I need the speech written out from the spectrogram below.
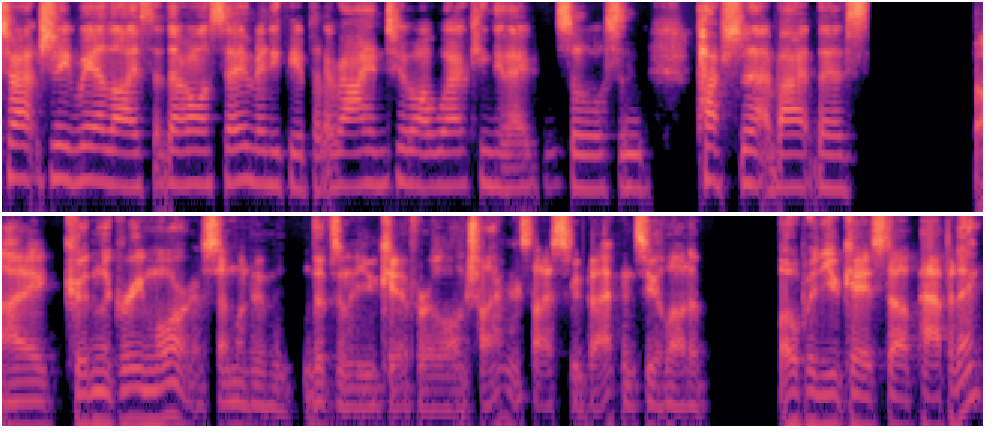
to actually realize that there are so many people around who are working in open source and passionate about this. I couldn't agree more. As someone who lives in the UK for a long time, it's nice to be back and see a lot of open UK stuff happening.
